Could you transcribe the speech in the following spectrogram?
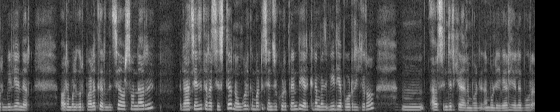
ஒரு மில்லியனர் அவர் நம்மளுக்கு ஒரு பழக்கம் இருந்துச்சு. அவர் சொன்னார் நான் செஞ்சு தரேன் சிஸ்டர் நான் உங்களுக்கு மட்டும் செஞ்சு கொடுப்பேன்ட்டு ஏற்கனவே நம்ம வீடியோ போட்டிருக்கிறோம். அவர் செஞ்சுருக்கிறார் நம்மளுடைய நம்மளுடைய வேலைகளை பூரா.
